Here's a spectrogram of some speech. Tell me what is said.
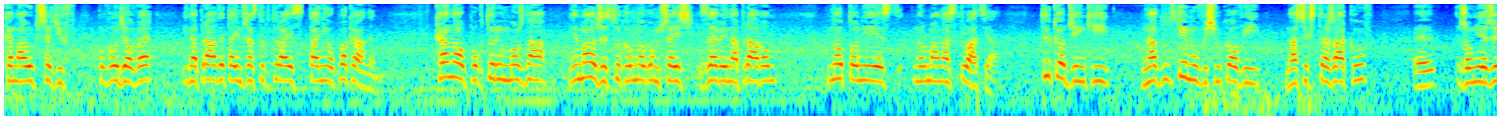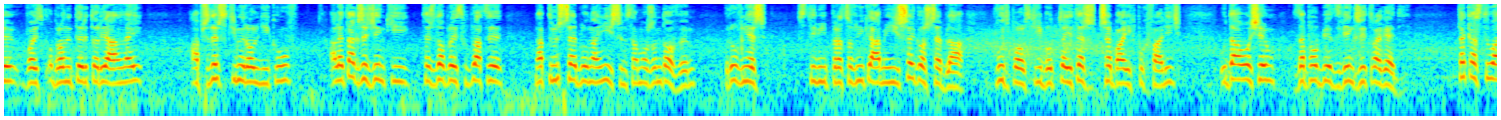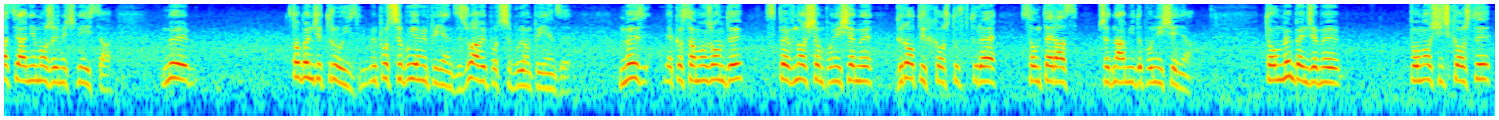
kanały przeciwpowodziowe i naprawdę ta infrastruktura jest w stanie opłakanym. Kanał, po którym można niemalże suchą nogą przejść z lewej na prawą, no to nie jest normalna sytuacja. Tylko dzięki nadludzkiemu wysiłkowi naszych strażaków, e, żołnierzy Wojsk Obrony Terytorialnej, a przede wszystkim rolników, ale także dzięki też dobrej współpracy na tym szczeblu najniższym, samorządowym, również z tymi pracownikami niższego szczebla Wód Polskich, bo tutaj też trzeba ich pochwalić, udało się zapobiec większej tragedii. Taka sytuacja nie może mieć miejsca. My to będzie truizm. My potrzebujemy pieniędzy, żławy potrzebują pieniędzy. My jako samorządy z pewnością poniesiemy gro tych kosztów, które są teraz przed nami do poniesienia. To my będziemy ponosić koszty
